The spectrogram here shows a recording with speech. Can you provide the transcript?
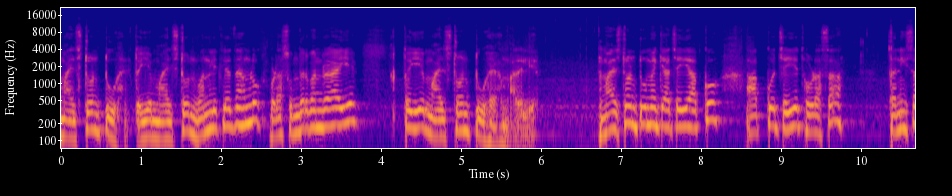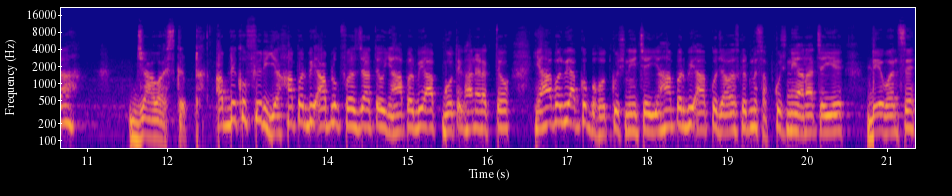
माइलस्टोन टू है। तो ये माइलस्टोन वन लिख लेते हैं हम लोग। बड़ा सुंदर बन रहा है ये। तो ये माइलस्टोन टू है हमारे लिए। माइलस्टोन टू में क्या चाहिए आपको? आपको चाहिए थोड़ा सा तनी सा जावा स्क्रिप्ट अब देखो, फिर यहाँ पर भी आप लोग फंस जाते हो, यहाँ पर भी आप गोते खाने लगते हो, यहाँ पर भी आपको बहुत कुछ नहीं चाहिए, यहाँ पर भी आपको जावा स्क्रिप्ट में सब कुछ नहीं आना चाहिए डे वन से।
